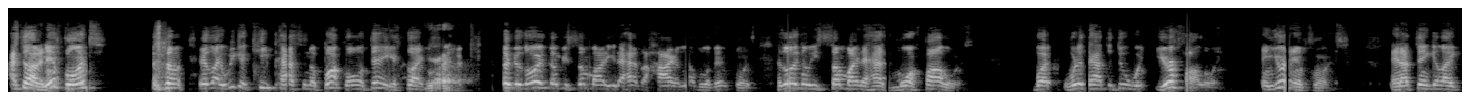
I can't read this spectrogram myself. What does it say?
I still have an influence. So it's like we could keep passing the buck all day. Like right. there's always gonna be somebody that has a higher level of influence. There's always gonna be somebody that has more followers. But what does it have to do with your following and your influence? And I think like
